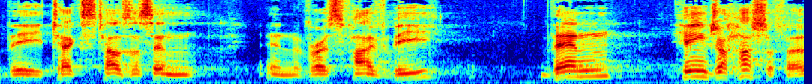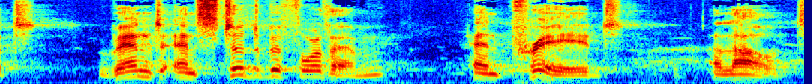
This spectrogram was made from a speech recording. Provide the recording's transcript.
The text tells us in, in verse 5b Then King Jehoshaphat went and stood before them and prayed aloud.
